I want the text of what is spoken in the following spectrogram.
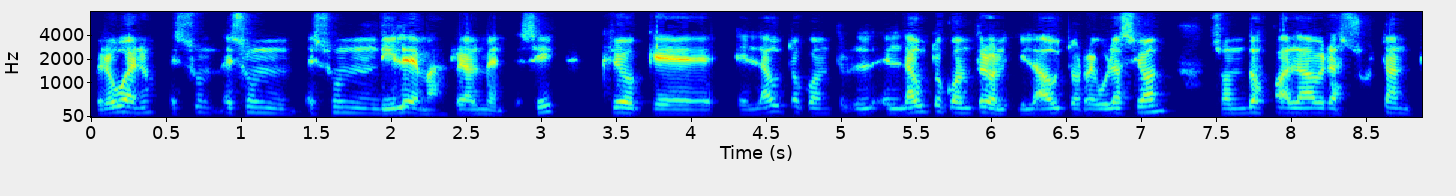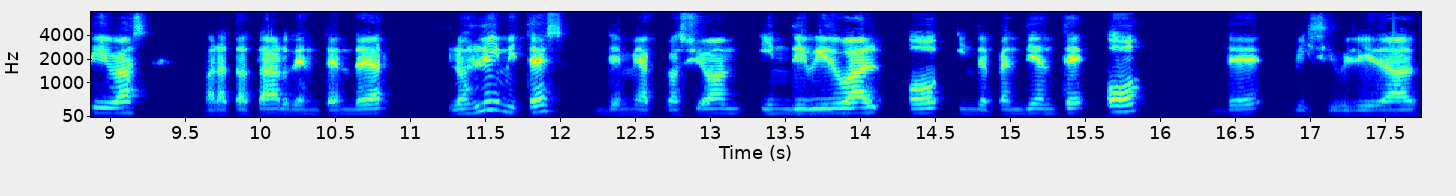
Pero bueno, es un, es un, es un dilema realmente, ¿sí? Creo que el autocontrol, el autocontrol y la autorregulación son dos palabras sustantivas para tratar de entender los límites de mi actuación individual o independiente o de visibilidad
